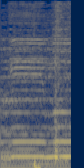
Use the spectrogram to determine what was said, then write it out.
bagimu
